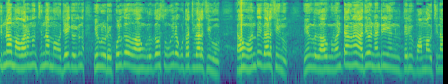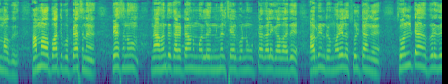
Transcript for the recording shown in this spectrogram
சின்னம்மா வரணும் சின்னம்மாவை ஜெயிக்க வைக்கணும். எங்களுடைய கொள்கை அவங்களுக்கு உயிரை கொடுத்தாச்சும் வேலை செய்வோம். அவங்க வந்து வேலை செய்யணும். எங்களுக்கு அவங்க வந்துட்டாங்கன்னா அதுவே நன்றி எங்களுக்கு தெரிவிப்போம் அம்மாவுக்கு சின்னம்மாவுக்கு அம்மாவை பார்த்து இப்போ பேசினேன். பேசணும். நான் வந்து கரெக்டான முறையில் இனிமேல் செயல்படணும் விட்டா வேலைக்கு ஆகாது அப்படின்ற முறையில் சொல்லிட்டாங்க. சொல்லிட்டாங்க பிறகு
